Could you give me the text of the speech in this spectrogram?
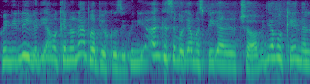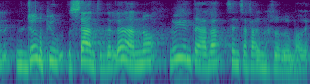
Quindi lì vediamo che non è proprio così. Quindi anche se vogliamo spiegare ciò, vediamo che nel, nel giorno più santo dell'anno lui entrava senza fare nessun rumore.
